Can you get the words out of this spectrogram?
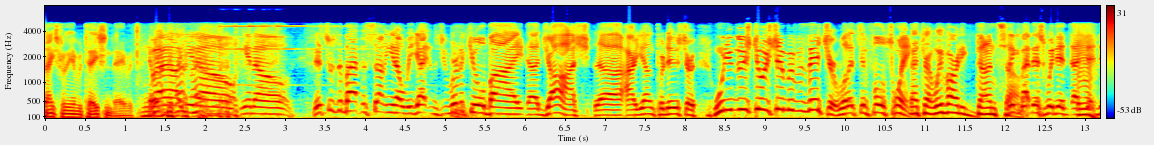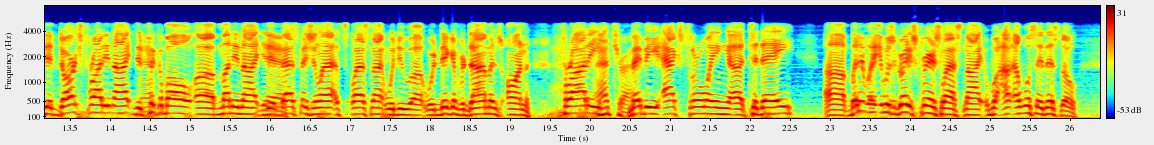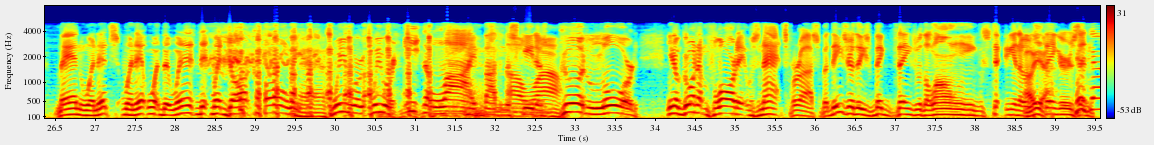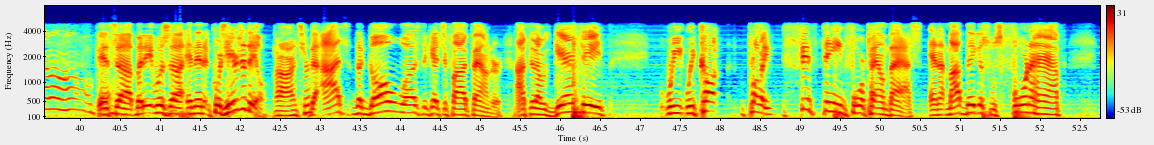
Thanks for the invitation, David. well, you know, you know, this was about the something. You know, we got ridiculed by uh, Josh, uh, our young producer. When you go to a summer adventure? Well, it's in full swing. That's right. We've already done so. Think about this: we did uh, Mm. did, did darts Friday night, did Yeah. pickleball uh, Monday night, did bass fishing last last night. We do uh, we're digging for diamonds on Friday. That's right. Maybe axe throwing uh, today. Uh, but it, it was a great experience last night. Well, I, I will say this though. Man, when it's when it went when it went dark, holy, Yeah. we were we were eaten alive by the mosquitoes. wow. Good lord! You know, growing up in Florida, it was gnats for us, but these are these big things with the long, st- you know, Oh, yeah. stingers. And okay. it's uh, but it was uh, and then of course here's the deal. All right, sir. The I, the goal was to catch a five pounder. I said I was guaranteed. We we caught probably 15 four pound bass, and my biggest was four and a half.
